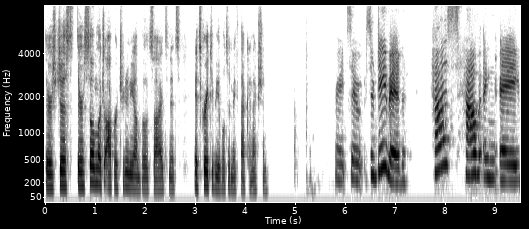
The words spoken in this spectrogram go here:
there's just there's so much opportunity on both sides, and it's it's great to be able to make that connection. Right. So so David, has having a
